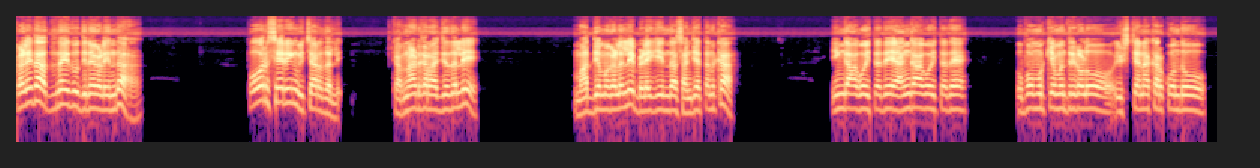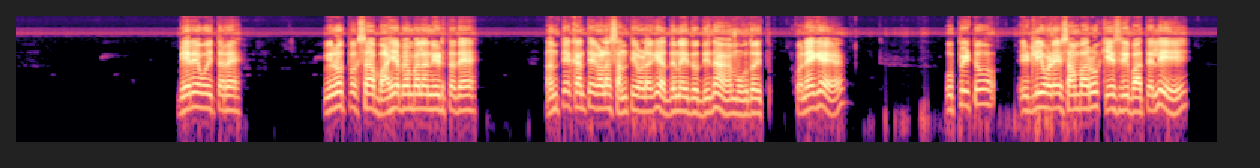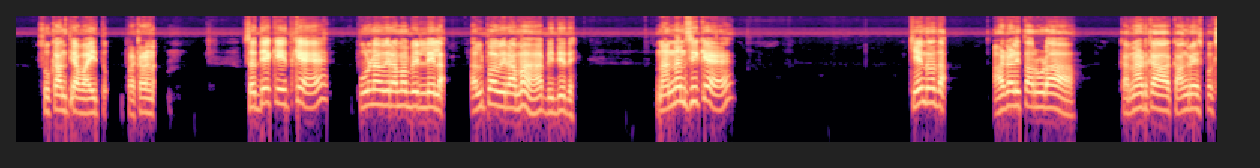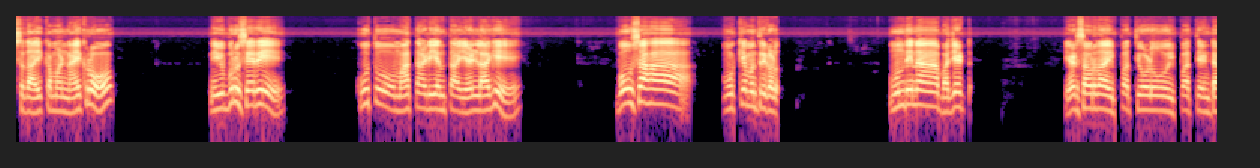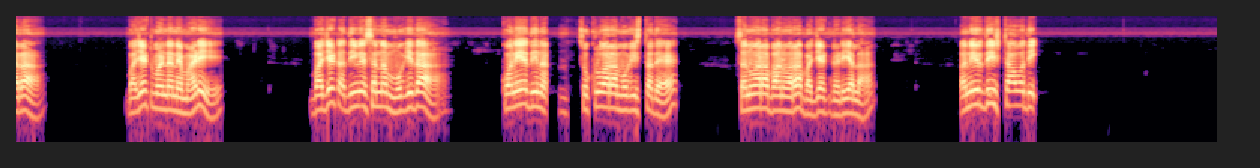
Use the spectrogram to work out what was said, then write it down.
ಕಳೆದ ಹದಿನೈದು ದಿನಗಳಿಂದ ಪವರ್ ಶೇರಿಂಗ್ ವಿಚಾರದಲ್ಲಿ ಕರ್ನಾಟಕ ರಾಜ್ಯದಲ್ಲಿ ಮಾಧ್ಯಮಗಳಲ್ಲಿ ಬೆಳಗ್ಗೆಯಿಂದ ಸಂಜೆ ತನಕ ಹಿಂಗಾಗೋಯ್ತದೆ, ಹಂಗಾಗೋಯ್ತದೆ. ಉಪಮುಖ್ಯಮಂತ್ರಿಗಳು ಇಷ್ಟು ಜನ ಕರ್ಕೊಂಡು ಬೇರೆ ಹೋಯ್ತಾರೆ. ವಿರೋಧ ಪಕ್ಷ ಬಾಹ್ಯ ಬೆಂಬಲ ನೀಡ್ತದೆ. ಅಂತೆ ಕಂತೆಗಳ ಸಂತೆಯೊಳಗೆ ಹದಿನೈದು ದಿನ ಮುಗಿದೋಯ್ತು. ಕೊನೆಗೆ ಉಪ್ಪಿಟ್ಟು ಇಡ್ಲಿ ವಡೆ, ಸಾಂಬಾರು, ಕೇಸರಿ ಬಾತಲ್ಲಿ ಸುಖಾಂತ್ಯವಾಯಿತು ಪ್ರಕರಣ. ಸದ್ಯಕ್ಕೆ ಇದಕ್ಕೆ ಪೂರ್ಣ ವಿರಾಮ ಬಿಡಲಿಲ್ಲ. ಅಲ್ಪ ವಿರಾಮ ಬಿದ್ದಿದೆ. ನನ್ನನಿಸಿಕೆ ಕೇಂದ್ರದ ಆಡಳಿತಾರೂಢ ಕರ್ನಾಟಕ ಕಾಂಗ್ರೆಸ್ ಪಕ್ಷದ ಹೈಕಮಾಂಡ್ ನಾಯಕರು ನೀವಿಬ್ಬರು ಸೇರಿ ಕೂತು ಮಾತನಾಡಿ ಅಂತ ಹೇಳಲಾಗಿ ಬಹುಶಃ ಮುಖ್ಯಮಂತ್ರಿಗಳು ಮುಂದಿನ ಬಜೆಟ್ ಎರಡು ಸಾವಿರದ ಇಪ್ಪತ್ತೇಳು, ಇಪ್ಪತ್ತೆಂಟರ ಬಜೆಟ್ ಮಂಡನೆ ಮಾಡಿ ಬಜೆಟ್ ಅಧಿವೇಶನ ಮುಗಿದ ಕೊನೆಯ ದಿನ ಶುಕ್ರವಾರ ಮುಗಿಸ್ತದೆ. ಶನಿವಾರ, ಭಾನುವಾರ ಬಜೆಟ್ ನಡೆಯಲ್ಲ. ಅನಿರ್ದಿಷ್ಟಾವಧಿ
